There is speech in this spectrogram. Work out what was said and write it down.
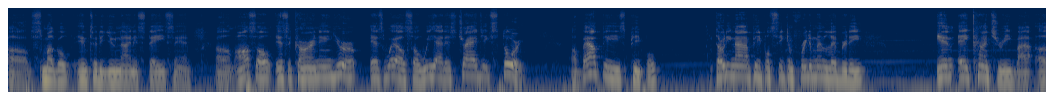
uh, smuggled into the United States, and um, also it's occurring in Europe as well. So we had this tragic story about these people 39 people seeking freedom and liberty in a country by uh,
